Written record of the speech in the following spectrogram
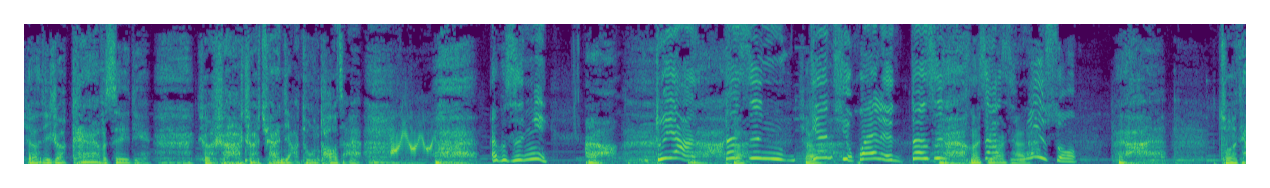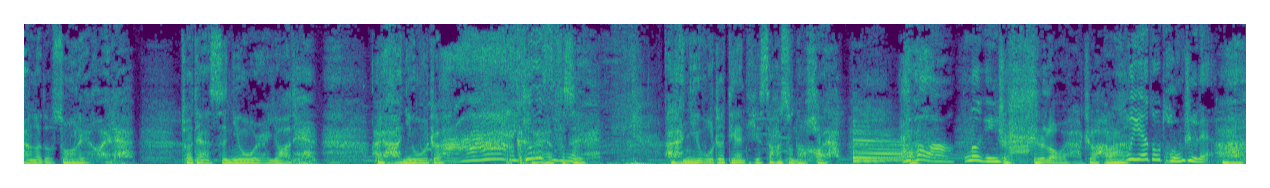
要的这 KFC 的，这是这全家桶套餐。哎，哎，不是你，哎呀，对呀，但是电梯坏了，但是我第二天你送？哎呀，昨天我都送了一回了，昨天是你屋人要的。哎呀，你屋这 KFC，我。哎，你屋这电梯啥时候能好呀？哎，老王，我跟你说啊，十楼呀，这啊物业都通知了，啊。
